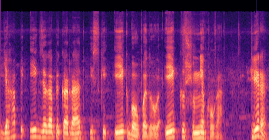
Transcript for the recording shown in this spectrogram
यहाँ पे एक जगह पे कर रहा है तो इसके एक बहुपद होगा, एक शून्यक होगा। क्लियर है?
